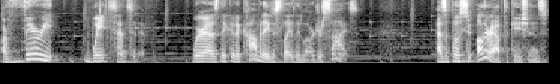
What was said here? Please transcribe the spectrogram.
are very weight sensitive, whereas they could accommodate a slightly larger size. As opposed to other applications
